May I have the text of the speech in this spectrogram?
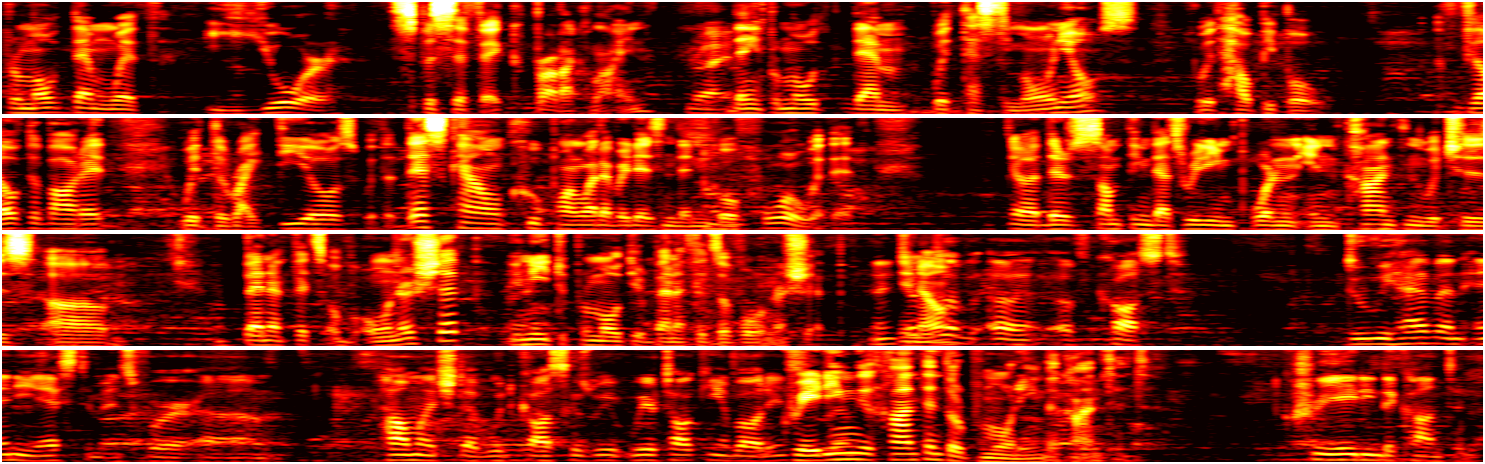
promote them with your specific product line. Right. Then promote them with testimonials, with how people felt about it, with the right deals, with a discount, coupon, whatever it is, and then go mm-hmm. forward with it. Uh, there's something that's really important in content, which is uh, benefits of ownership. You need to promote your benefits of ownership. In terms you know, of, uh, of cost, do we have an, any estimates for um, how much that would cost? Because we, we're talking about Instagram, creating the content or promoting the content. Creating the content.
